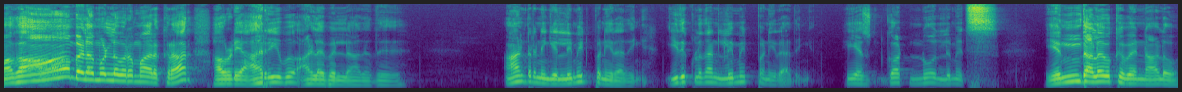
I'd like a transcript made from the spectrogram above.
மகாபலமுள்ளவருமா இருக்கிறார். அவருடைய அறிவு அளவில்லாதது. ஆண்டரை நீங்கள் லிமிட் பண்ணிடாதீங்க இதுக்குள்ளே தான் லிமிட் பண்ணிடாதீங்க he has got no limits எந்த அளவுக்கு வேணாலும்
